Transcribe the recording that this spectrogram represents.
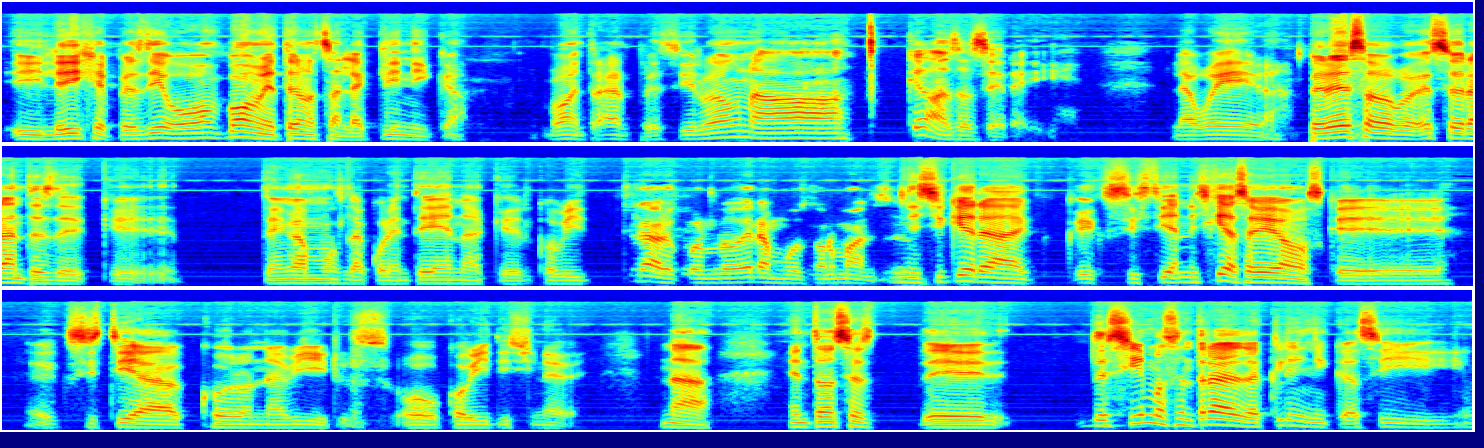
y le dije, pues Diego, vamos a meternos en la clínica. Vamos a entrar, pues y luego, no, ¿qué vamos a hacer ahí? La hueva. Pero eso eso era antes de que tengamos la cuarentena, que el COVID bueno. Claro, cuando éramos normales. ni siquiera existía, ni siquiera sabíamos que existía coronavirus o COVID-19. Nada. Entonces, eh, decidimos entrar a la clínica así,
